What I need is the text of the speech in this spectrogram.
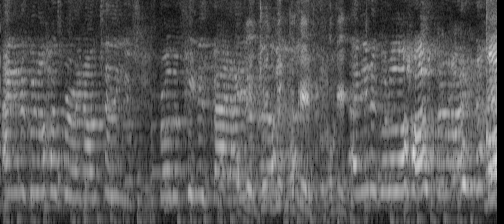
I need to go to the hospital right now. I'm telling you, bro. The pain is bad. I Okay, need to drink go. milk. Okay, okay. I need to go to the hospital right now. Oh,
